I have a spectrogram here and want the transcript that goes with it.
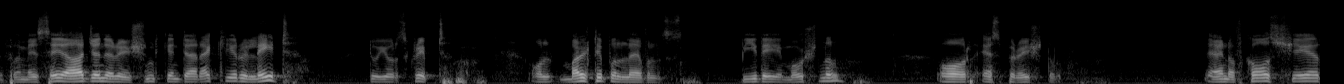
if I may say our generation, can directly relate to your script on multiple levels, be they emotional or aspirational. And of course, share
